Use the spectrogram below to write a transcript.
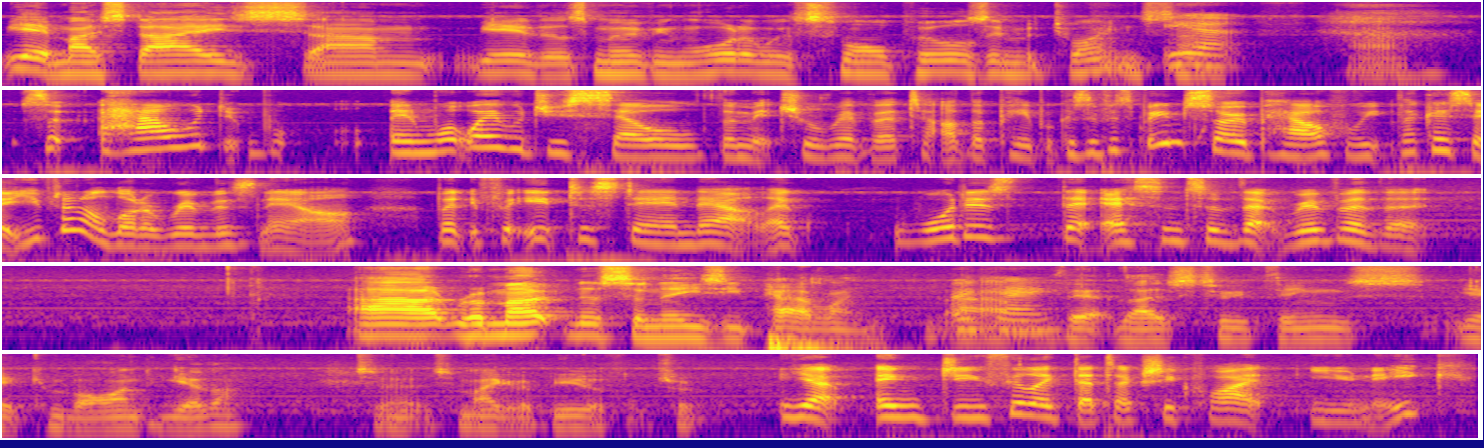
yeah, most days, um, yeah, there was moving water with small pools in between. So, yeah. uh, So how would in what way would you sell the Mitchell River to other people? Because if it's been so powerful, like I said, you've done a lot of rivers now, but for it to stand out, like what is the essence of that river that uh, remoteness and easy paddling. Okay. Um, th- those two things, yeah, combined together to, to make it a beautiful trip. Yeah, and do you feel like that's actually quite unique,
